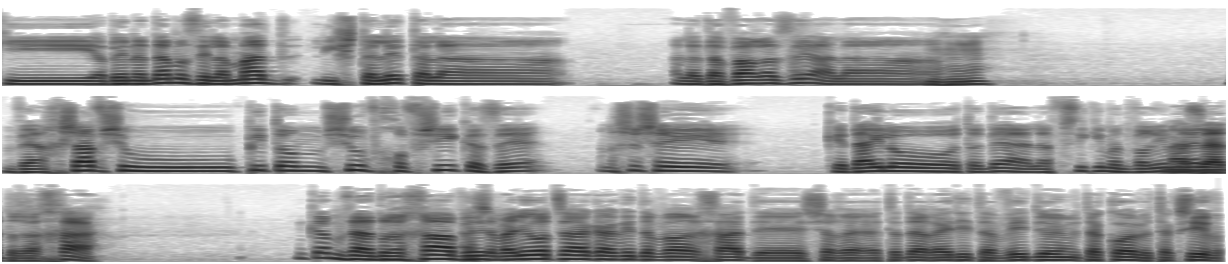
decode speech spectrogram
כי הבן אדם הזה למד להשתלט על, ה... על הדבר הזה, על ה... מהמם. ועכשיו שהוא פתאום שוב חופשי כזה, אני חושב שכדאי לו, אתה יודע, להפסיק עם הדברים מה האלה. זה הדרכה? גם זה הדרכה. ו... עכשיו, אני רוצה רק להגיד דבר אחד, אה, שאתה יודע, ראיתי את הוידאוים ואת הכל, ותקשיב,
